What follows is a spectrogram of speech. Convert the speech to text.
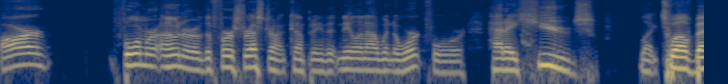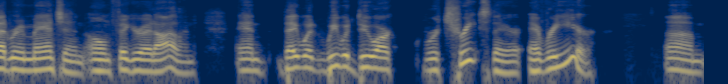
our former owner of the first restaurant company that Neil and I went to work for had a huge, like 12 bedroom mansion on Figure Eight Island. And they would, we would do our retreats there every year. Um,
